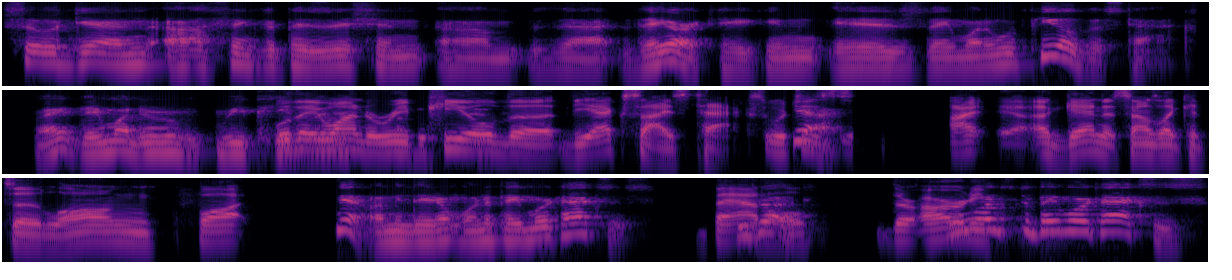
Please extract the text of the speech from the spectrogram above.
So again, I think the position um, that they are taking is they want to appeal this tax, right? They want to re- repeal. Well, they it. wanted to repeal the the excise tax, which Yeah. is, I again, it sounds like it's a long fought Yeah, I mean, they don't want to pay more taxes. battle. They're Who already wants to pay more taxes?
